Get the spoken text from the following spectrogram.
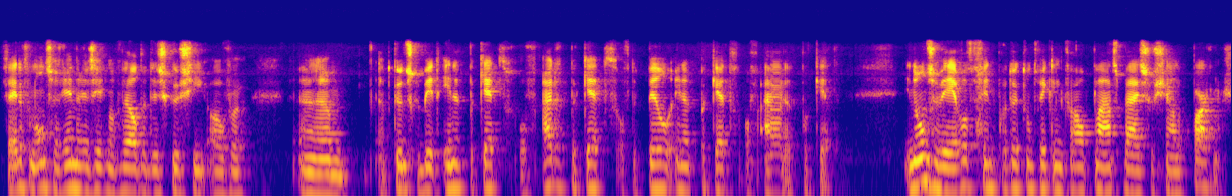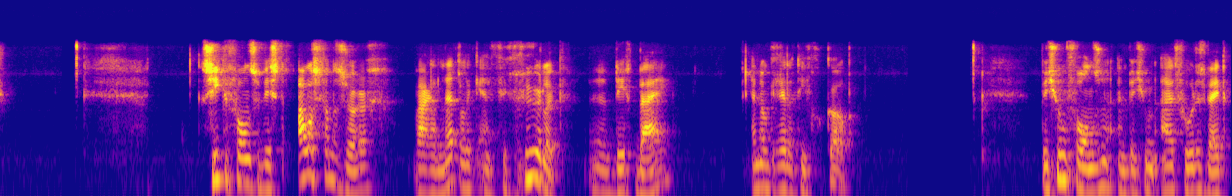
Velen van ons herinneren zich nog wel de discussie over um, het kunstgebied in het pakket of uit het pakket, of de pil in het pakket of uit het pakket. In onze wereld vindt productontwikkeling vooral plaats bij sociale partners. Ziekenfondsen wisten alles van de zorg, waren letterlijk en figuurlijk uh, dichtbij en ook relatief goedkoop. Pensioenfondsen en pensioenuitvoerders weten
